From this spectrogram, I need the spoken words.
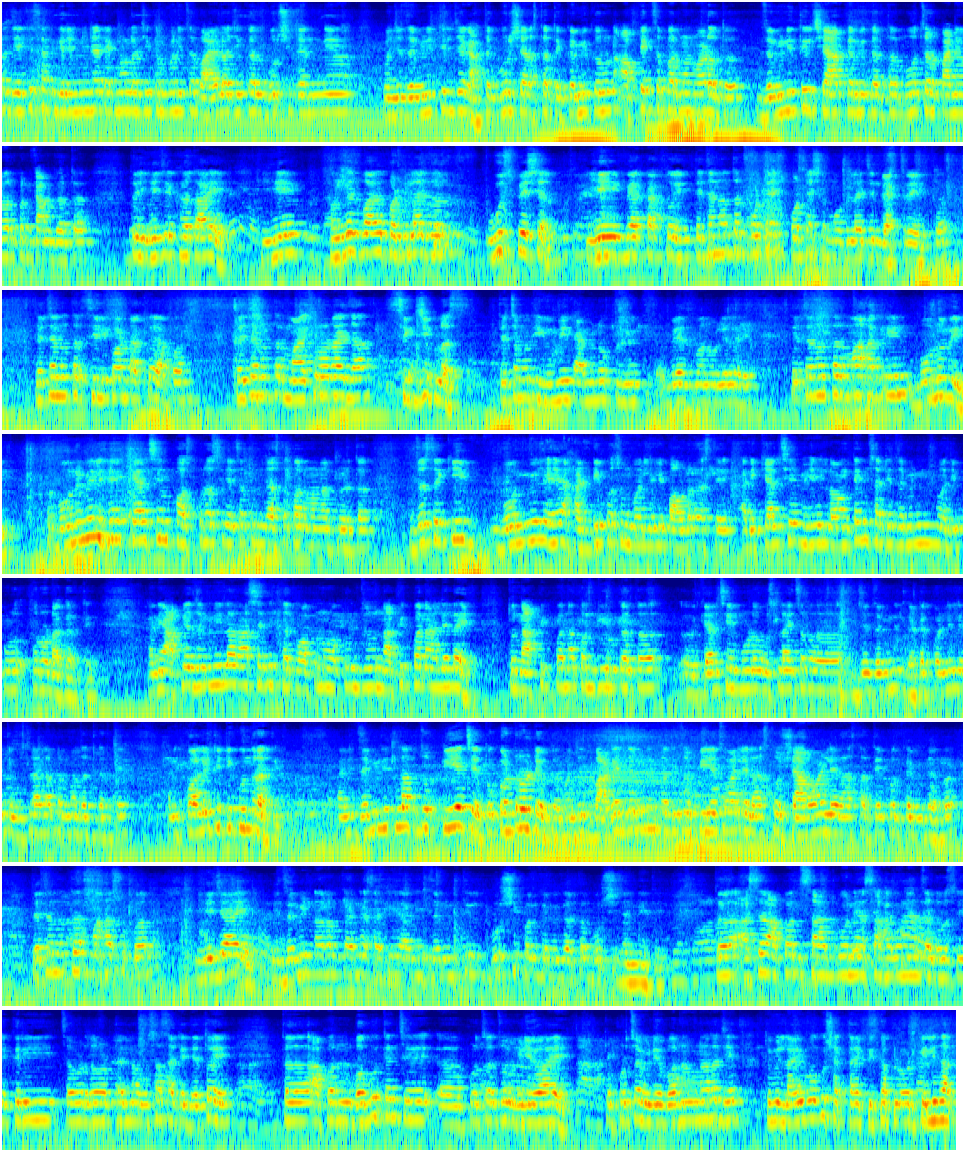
आपलं जे Kisan green India technology कंपनीचं बायोलॉजिकल बुरशीजन्य म्हणजे जमिनीतील जे घातक बुरशी असतात ते कमी करून आपटेकचं प्रमाण वाढवतं. जमिनीतील क्षार कमी करतं मोचड पाण्यावर पण काम करतं. तर हे जे खत आहे हे फंगस बायो फर्टिलायझर ऊस स्पेशल हे एक बॅग टाकतोय. त्याच्यानंतर पोटॅश पोटॅशियम मोबिलायझिंग बॅक्टेरिया येतं त्याच्यानंतर सिलिकॉन टाकतोय आपण. त्याच्यानंतर मायक्रोरायझा सिक्स जी प्लस त्याच्यामध्ये ह्युमिक अॅमिनो फ्लुइड बेस बनवलेलं आहे. त्याच्यानंतर महाग्रीन बोनोमिल. तर बोनोमिल हे कॅल्शियम फॉस्फरस याच्यातून जास्त प्रमाणात मिळतं. जसं की बोनमिल हे हड्डीपासून बनलेली पावडर असते आणि कॅल्शियम हे लॉंग टाईमसाठी जमिनीमध्ये पुर- पुरवठा करते. आणि आपल्या जमिनीला रासायनिक खत वापरून वापरून जो नापिकपणा आलेला आहे तो नापिकपणा पण दूर करतं. कॅल्शियममुळं उचलायचं जे जमिनीत घटक पडलेले ते उचलायला पण मदत करते. आणि क्वालिटी टिकून राहते. आणि जमिनीतला जो पीएच आहे तो कंट्रोल ठेवतो. म्हणजे बागेत जमिनीमध्ये जो पीएच वाढलेला असतो क्षार वाढलेला असतात ते पण कमी करतं. त्याच्यानंतर महासुपर हे जे आहे हे जमीन नरम करण्यासाठी आणि जमिनीतील बुरशी पण कमी करतं बुरशीजन्य येते. तर असं आपण सात गोण्या सहा गोण्यांचा डोस एकरी जवळजवळ त्यांना ऊसासाठी देतोय. तर आपण बघू त्यांचे पुढचा जो व्हिडिओ आहे तो पुढचा व्हिडिओ बनवणारच आहे तुम्ही लाईव्ह बघू शकता पिकअप लोड केली जाते.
